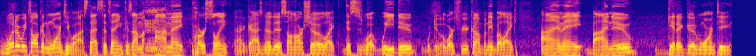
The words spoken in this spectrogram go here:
What are we talking warranty wise? That's the thing because I'm I'm a personally uh, guys know this on our show like this is what we do. We do it works for your company, but like I'm a buy new, get a good warranty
